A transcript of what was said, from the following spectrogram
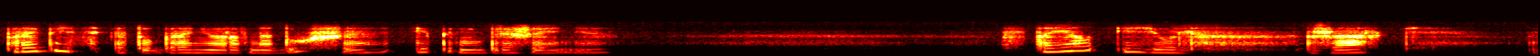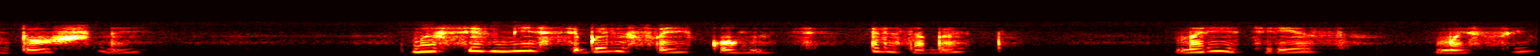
пробить эту броню равнодушия и пренебрежения. Стоял июль, жаркий, душный. Мы все вместе были в своей комнате. Элизабет, Мария Тереза, мой сын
